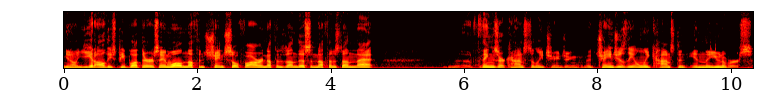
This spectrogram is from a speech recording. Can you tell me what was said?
you know, you get all these people out there saying, well, nothing's changed so far, and nothing's done this, and nothing's done that. Things are constantly changing. Change is the only constant in the universe.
